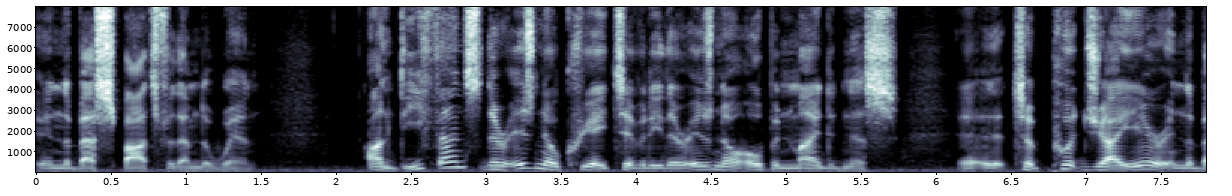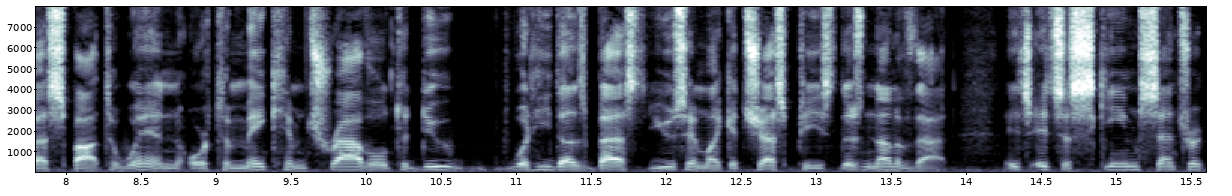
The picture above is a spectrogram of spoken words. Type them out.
in the best spots for them to win. On defense, there is no creativity, there is no open mindedness uh, to put Jaire in the best spot to win or to make him travel to do what he does best, use him like a chess piece. There's none of that. It's it's a scheme centric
